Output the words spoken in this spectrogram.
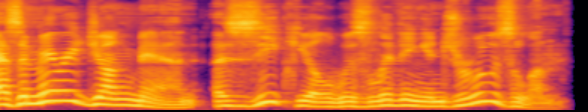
As a married young man, Ezekiel was living in Jerusalem,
